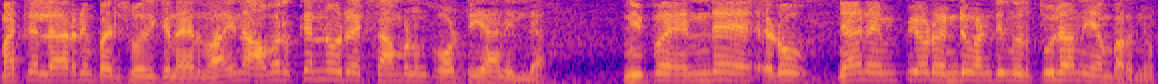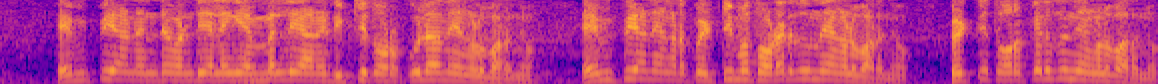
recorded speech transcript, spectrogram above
മറ്റെല്ലാവരുടെയും പരിശോധിക്കണമായിരുന്നു. അതിന് അവർക്ക് തന്നെ ഒരു എക്സാമ്പിളും കോട്ട് ചെയ്യാനില്ല. ഇനിയിപ്പോ എന്റെ എടോ ഞാൻ എം പിയോട് എന്റെ വണ്ടി നിർത്തൂല എന്ന് ഞാൻ പറഞ്ഞു. എം പി ആണ് എന്റെ വണ്ടി അല്ലെങ്കിൽ എം എൽ എ ആണ് ഡിക്കി തുറക്കൂല എന്ന് ഞങ്ങൾ പറഞ്ഞു. എം പി ആണ് ഞങ്ങളുടെ പെട്ടിമ തുടരുതെന്ന് ഞങ്ങൾ പറഞ്ഞു. പെട്ടി തുറക്കരുതെന്ന് ഞങ്ങൾ പറഞ്ഞു.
